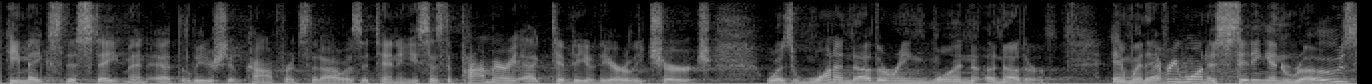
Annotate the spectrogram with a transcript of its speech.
he makes this statement at the leadership conference that I was attending. He says the primary activity of the early church was one anothering one another, and when everyone is sitting in rows,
